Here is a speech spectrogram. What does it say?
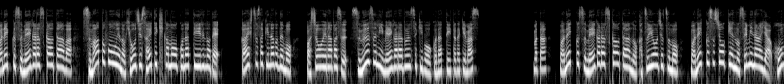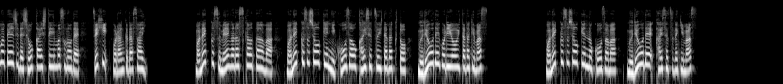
マネックス銘柄スカウターはスマートフォンへの表示最適化も行っているので、外出先などでも場所を選ばずスムーズに銘柄分析を行っていただけます。また、マネックス銘柄スカウターの活用術もマネックス証券のセミナーやホームページで紹介していますので、ぜひご覧ください。マネックス銘柄スカウターは、マネックス証券に口座を開設いただくと、無料でご利用いただけます。マネックス証券の口座は、無料で開設できます。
